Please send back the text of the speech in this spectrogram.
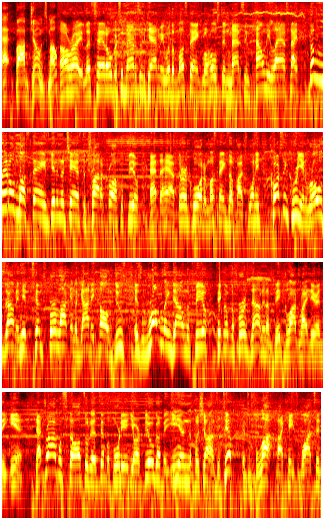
at Bob Jones. Mo? All right, let's head over to Madison Academy where the Mustangs were hosting Madison County last night. The little Mustangs getting a chance to trot across the field at the half. Third quarter, Mustangs up by 20. Carson Korean rolls out and hits Tim Spurlock, and the guy they call Deuce is rumbling down the field, picking up the first down and a big block right there at the end. That drive was stalled, so they attempt a 48-yard field goal, but Ian Vachon's attempt is blocked by Case Watson.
